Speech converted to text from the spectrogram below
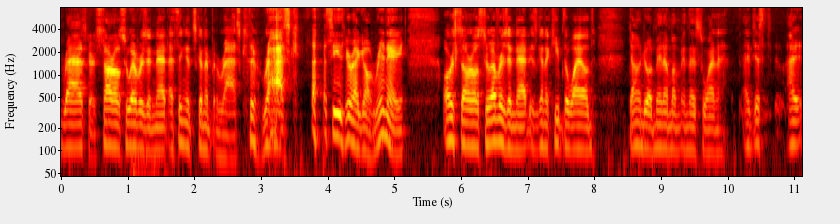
Rask or Saros, whoever's in net. I think it's going to be Rask. Rask. See, here I go. Rinne or Saros, whoever's in net, is going to keep the Wild down to a minimum in this one. I just, I,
